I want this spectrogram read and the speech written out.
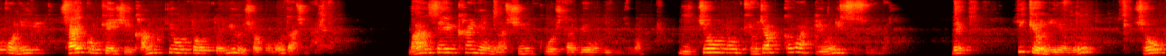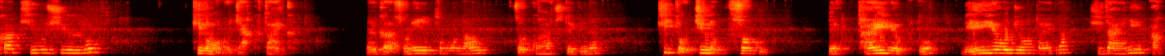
こにサイコ軽視環境糖という処方を出しました。慢性肝炎が進行した病人では、胃腸の虚弱化が非常に進みます。で、非虚による消化吸収の機能の弱体化、それからそれに伴う続発的な気と知の不足で体力と栄養状態が次第に悪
